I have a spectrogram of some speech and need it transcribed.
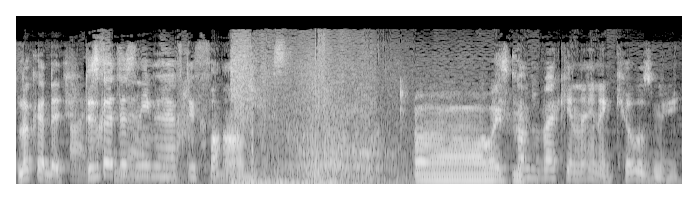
Look at this. I This guy doesn't even have to farm. uh, He wait. just comes back in lane and kills me.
